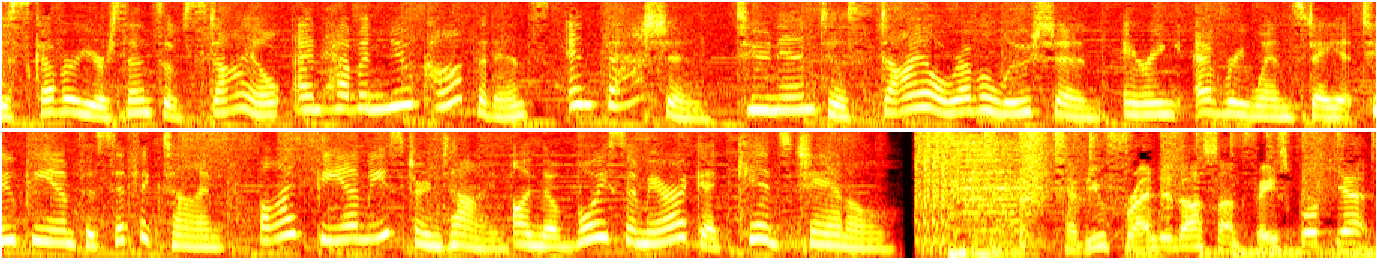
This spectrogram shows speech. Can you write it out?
Discover your sense of style and have a new confidence in fashion. Tune in to Style Revolution, airing every Wednesday at 2 p.m. Pacific Time, 5 p.m. Eastern Time on the Voice America Kids channel. Have you friended us on Facebook yet?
